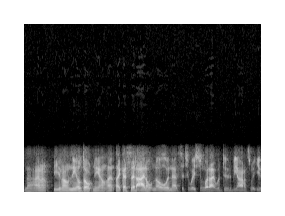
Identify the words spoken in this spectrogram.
no, I don't. You know, kneel, don't kneel. Like I said, I don't know in that situation what I would do. To be honest with you,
